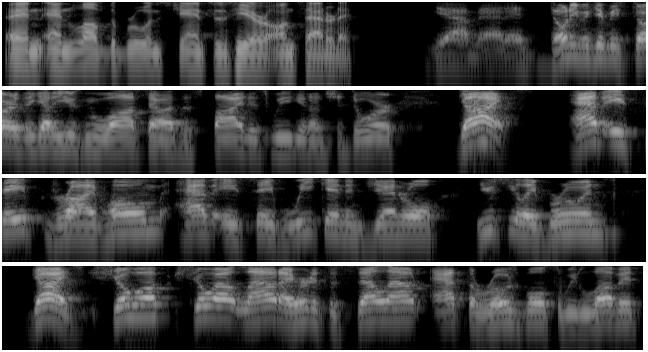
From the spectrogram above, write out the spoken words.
and and love the Bruins' chances here on Saturday. Yeah, man. And don't even get me started. They got to use Muasau as a spy this weekend on Shedeur. Guys, have a safe drive home. Have a safe weekend in general. UCLA Bruins. Guys, show up, show out loud. I heard it's a sellout at the Rose Bowl, so we love it.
